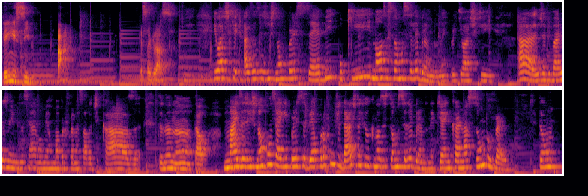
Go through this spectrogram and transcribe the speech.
tem esse pá, essa graça. Eu acho que às vezes a gente não percebe o que nós estamos celebrando, né? Porque eu acho que Ah, eu já vi vários memes assim, ah, vou me arrumar para ficar na sala de casa, tananã, tal. Mas a gente não consegue perceber a profundidade daquilo que nós estamos celebrando, né? Que é a encarnação do Verbo. Então,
